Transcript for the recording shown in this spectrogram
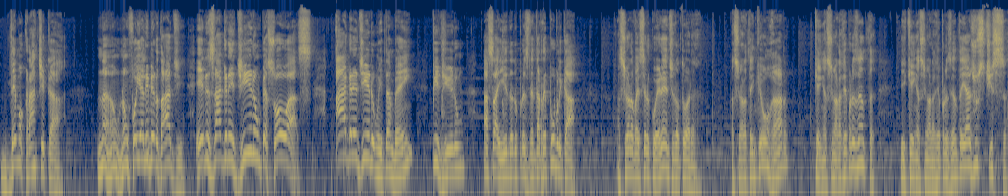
democrática. Não, não foi a liberdade. Eles agrediram pessoas. Agrediram e também pediram a saída do presidente da República. A senhora vai ser coerente, doutora? A senhora tem que honrar quem a senhora representa. E quem a senhora representa é a justiça,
